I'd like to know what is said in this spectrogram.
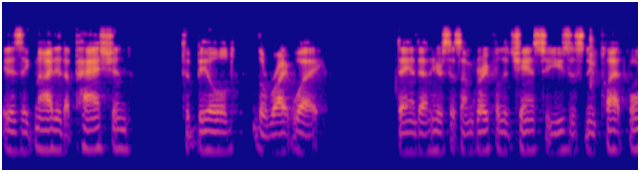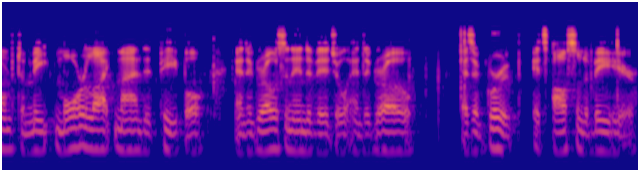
It has ignited a passion to build the right way. Dan down here says, I'm grateful for the chance to use this new platform to meet more like minded people and to grow as an individual and to grow as a group. It's awesome to be here.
